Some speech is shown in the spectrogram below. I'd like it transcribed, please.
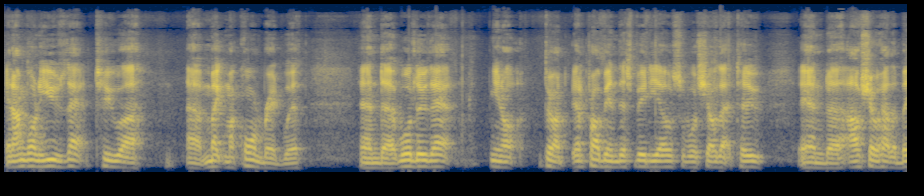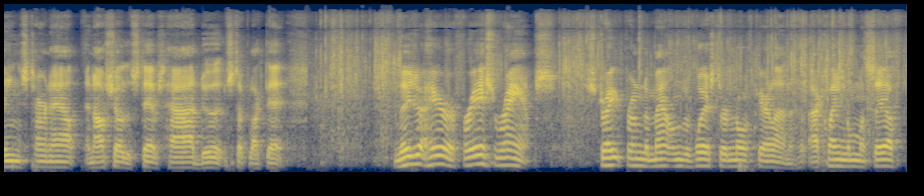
and I'm going to use that to uh, uh, make my cornbread with. And we'll do that, you know, throughout, it'll probably in this video, so we'll show that too. And I'll show how the beans turn out, and I'll show the steps how I do it and stuff like that. And these right here are fresh ramps, straight from the mountains of western North Carolina. I cleaned them myself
